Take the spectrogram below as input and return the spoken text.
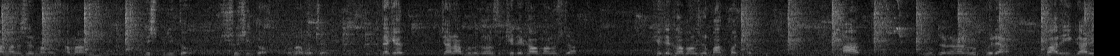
বাংলাদেশের মানুষ, আমরা নিষ্পীড়িত শোষিত, কথা বলছেন? দেখেন, যারা মনে করেন খেটে খাওয়া মানুষরা, খেটে খাওয়া মানুষের বাদ পাচ্ছে। আর লুটেরা লুট করে বাড়ি, গাড়ি,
